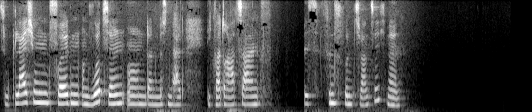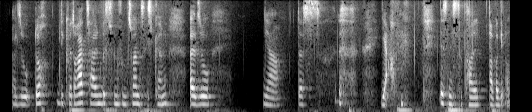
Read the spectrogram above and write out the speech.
so Gleichungen, Folgen und Wurzeln und dann müssen wir halt die Quadratzahlen bis 25, nein, also doch die Quadratzahlen bis 25 können. Also ja, das ja, ist nicht so toll, aber genau.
